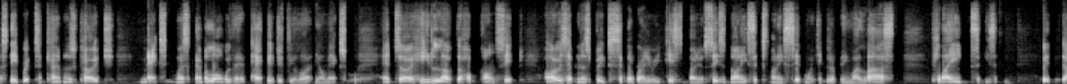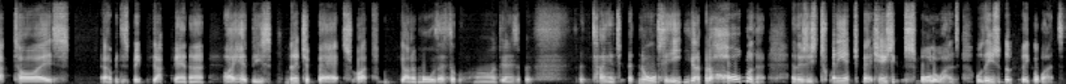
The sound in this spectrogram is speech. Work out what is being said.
uh, Steve Rixon came in as coach. Maxie almost came along with that package, if you like, Neil Maxwell. And so he loved the whole concept. I was having this big celebratory testimonial season 96 97, which ended up being my last playing season. Had duck ties uh, with this big duck banner. I had these miniature bats, right, from Gunn & Moore. They thought, oh, Danny's a bit tongue in cheek, bit naughty, you're going to put a hole in it. And there's these 20 inch bats. You used to get the smaller ones. Well, these are the bigger ones.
